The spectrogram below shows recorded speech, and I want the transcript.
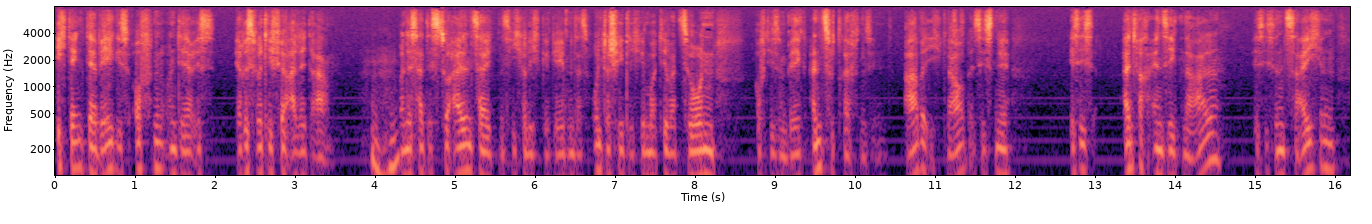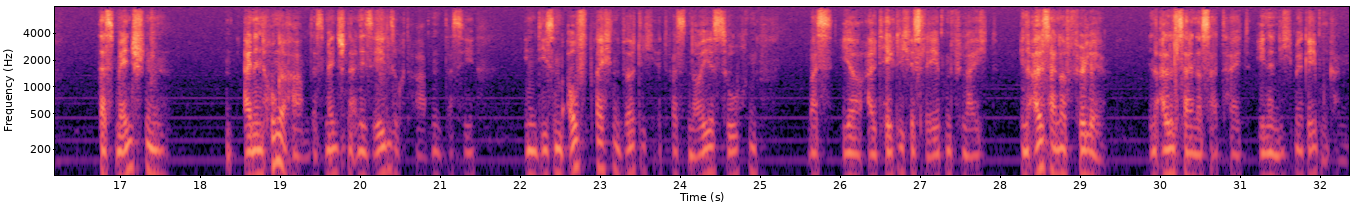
Ich denke, der Weg ist offen und der ist, er ist wirklich für alle da. Mhm. Und es hat es zu allen Zeiten sicherlich gegeben, dass unterschiedliche Motivationen auf diesem Weg anzutreffen sind. Aber ich glaube, es ist eine, es ist einfach ein Signal, es ist ein Zeichen, dass Menschen einen Hunger haben, dass Menschen eine Sehnsucht haben, dass sie in diesem Aufbrechen wirklich etwas Neues suchen, was ihr alltägliches Leben vielleicht in all seiner Fülle, in all seiner Sattheit ihnen nicht mehr geben kann.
